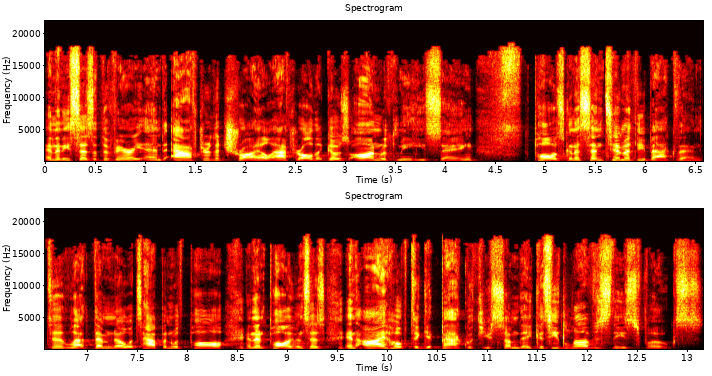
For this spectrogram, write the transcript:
And then he says at the very end, after the trial, after all that goes on with me, he's saying, Paul's going to send Timothy back then to let them know what's happened with Paul. And then Paul even says, And I hope to get back with you someday because he loves these folks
